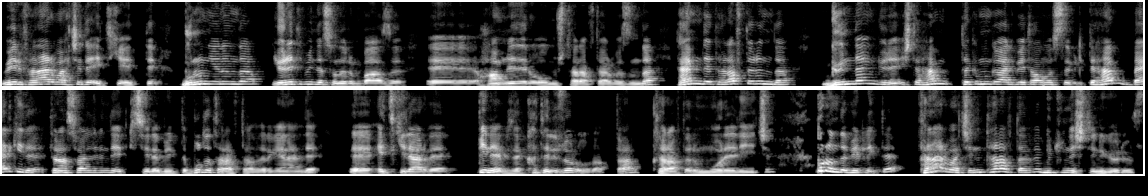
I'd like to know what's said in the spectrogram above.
bir Fenerbahçe de etki etti. Bunun yanında yönetimin de sanırım bazı e, hamleleri olmuş taraftar bazında. Hem de taraftarın da günden güne işte hem takımın galibiyet almasıyla birlikte hem belki de transferlerin de etkisiyle birlikte bu da taraftarları genelde e, etkiler ve bir nebze katalizör olur hatta taraftarın morali için. Bunun da birlikte Fenerbahçe'nin taraftarıyla bütünleştiğini görüyoruz.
